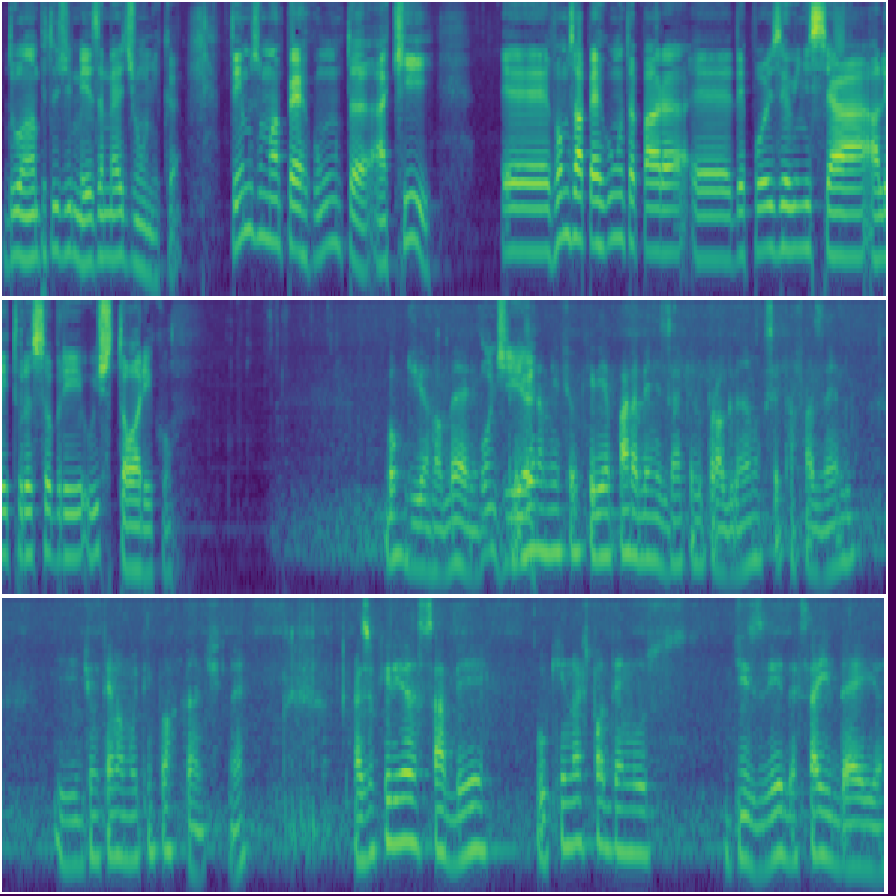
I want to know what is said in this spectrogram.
do âmbito de mesa mediúnica. Temos uma pergunta aqui. É, vamos à pergunta para é, depois eu iniciar a leitura sobre o histórico. Bom dia, Roberto. Bom dia. Primeiramente, eu queria parabenizar pelo programa que você está fazendo e de um tema muito importante, né? Mas eu queria saber o que nós podemos dizer dessa ideia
